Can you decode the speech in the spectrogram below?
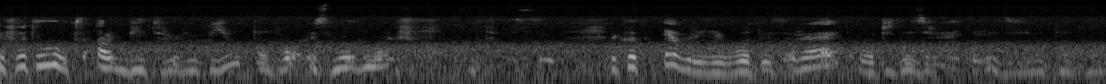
If it looks arbitrarily beautiful, it's not my fault. Because everything what is right, what is right is beautiful.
